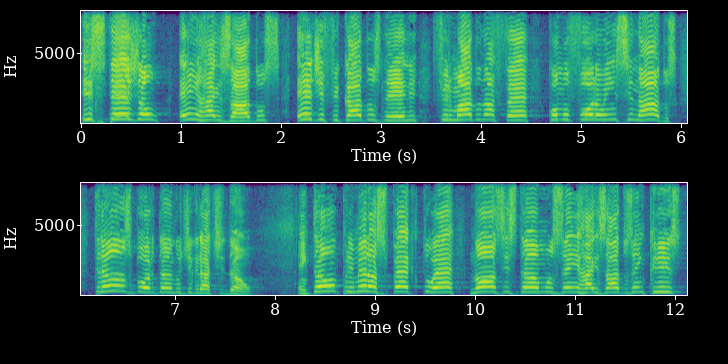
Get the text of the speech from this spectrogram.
Estejam enraizados, edificados nele, firmados na fé, como foram ensinados, transbordando de gratidão. Então, o primeiro aspecto é: nós estamos enraizados em Cristo.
